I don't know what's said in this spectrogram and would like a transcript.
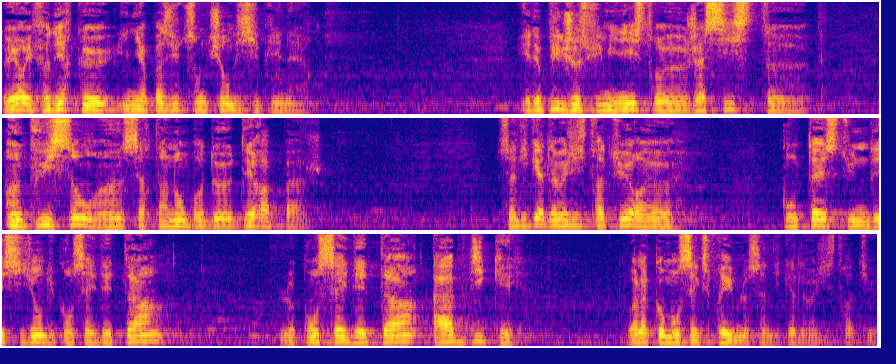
D'ailleurs, il faut dire qu'il n'y a pas eu de sanction disciplinaire. Et depuis que je suis ministre, euh, j'assiste euh, impuissant à un certain nombre de dérapages. Le syndicat de la magistrature conteste une décision du Conseil d'État. Le Conseil d'État a abdiqué. Voilà comment s'exprime le syndicat de la magistrature.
